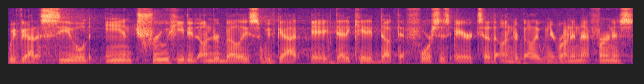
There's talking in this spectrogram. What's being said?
We've got a sealed and true heated underbelly. So we've got a dedicated duct that forces air to the underbelly. When you're running that furnace,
